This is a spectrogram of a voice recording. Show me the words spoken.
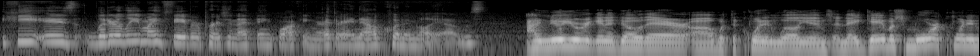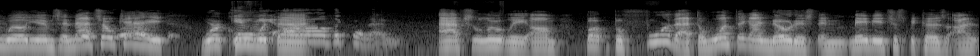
He is literally my favorite person, I think, walking Earth right now, Quinnen Williams. I knew you were going to go there uh, with the Quinnen Williams, and they gave us more Quinnen Williams, and that's okay. We're cool with that. All the Quinnen. Absolutely. Um, but before that, the one thing I noticed, and maybe it's just because I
